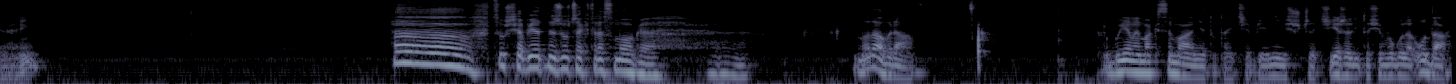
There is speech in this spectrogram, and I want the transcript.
Okej. Eee, Cóż ja biedny żuczek teraz mogę. No dobra. Próbujemy maksymalnie tutaj Ciebie niszczyć, jeżeli to się w ogóle uda.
